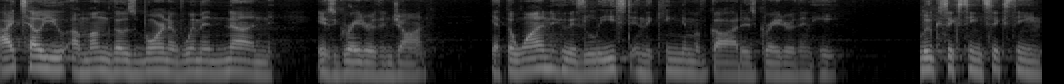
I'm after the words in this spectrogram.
I tell you, among those born of women, none is greater than John. Yet the one who is least in the kingdom of God is greater than he. Luke 16, 16.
